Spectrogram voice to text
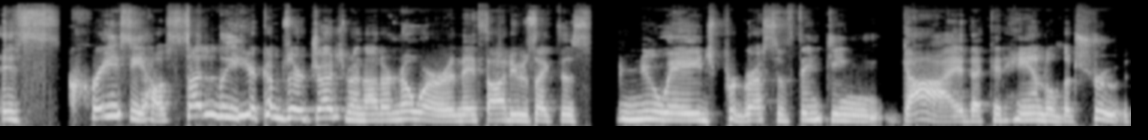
it's crazy how suddenly here comes their judgment out of nowhere. And they thought he was like this new age progressive thinking guy that could handle the truth.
